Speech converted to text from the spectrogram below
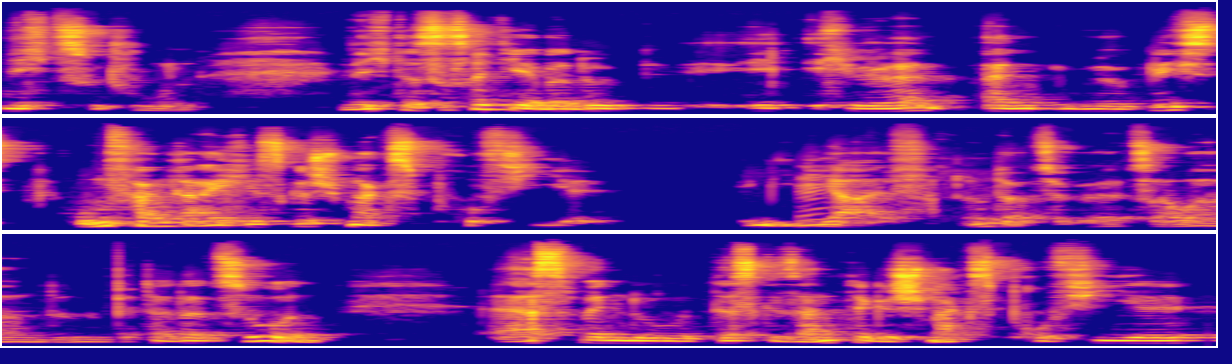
nichts zu tun. Nicht, das ist richtig, aber du, ich- will ein, ein möglichst umfangreiches Geschmacksprofil im Hm. Idealfall. Und dazu gehört sauer und bitter dazu. Und erst wenn du das gesamte Geschmacksprofil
